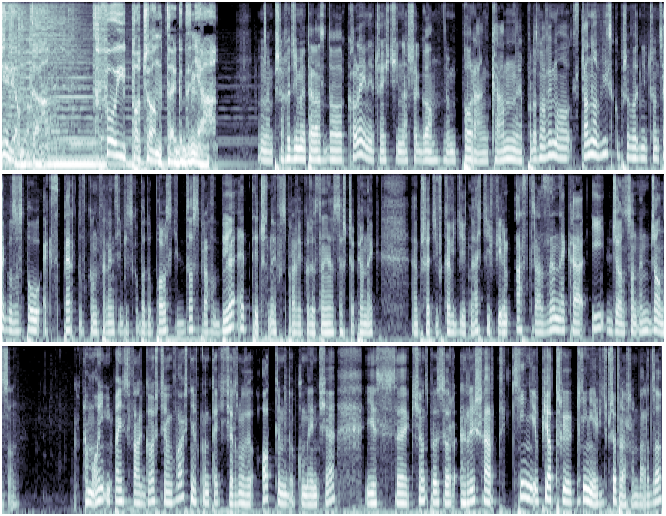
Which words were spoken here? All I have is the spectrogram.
dziewiąta. Twój początek dnia. Przechodzimy teraz do kolejnej części naszego poranka. Porozmawiamy o stanowisku przewodniczącego zespołu ekspertów Konferencji Episkopatu Polski do spraw bioetycznych w sprawie korzystania ze szczepionek przeciw COVID-19 firm AstraZeneca i Johnson Johnson. A moim i Państwa gościem właśnie w kontekście rozmowy o tym dokumencie jest e, ksiądz profesor Ryszard Kinie, Piotr Kieniewicz, przepraszam bardzo.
